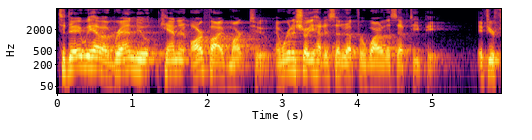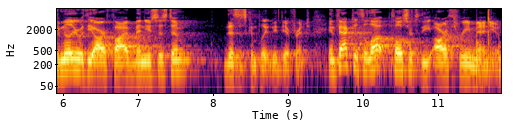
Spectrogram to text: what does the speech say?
Today we have a brand new Canon R5 Mark II, and we're going to show you how to set it up for wireless FTP. If you're familiar with the R5 menu system, this is completely different. In fact, it's a lot closer to the R3 menu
